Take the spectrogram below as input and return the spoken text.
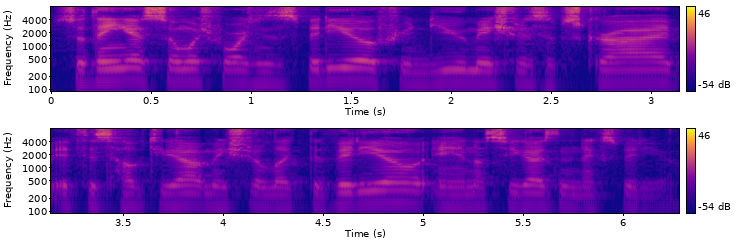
So thank you guys so much for watching this video. If you're new, make sure to subscribe. If this helped you out, make sure to like the video and I'll see you guys in the next video.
